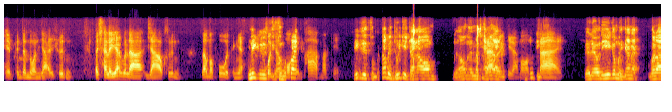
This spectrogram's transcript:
เห็นเป็นจำนวนใหญ่ขึ้น และใช้ระยะเวลายาวขึ้น แล้วมาพูดอย่างเงี้ยนี่คือคนจะสมมมองติว่าเห็นภาพมากเกินนี่คือสมมติถ้าเป็นธุรกิจการออม หรือเอาเงินมาใช้อะไรกีฬามอมใช่เร็วๆนี้ก็เหมือนกันอะเวลา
